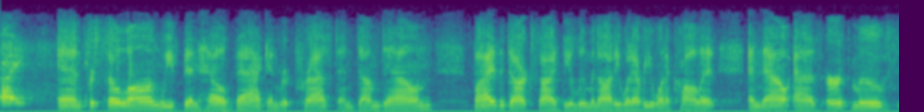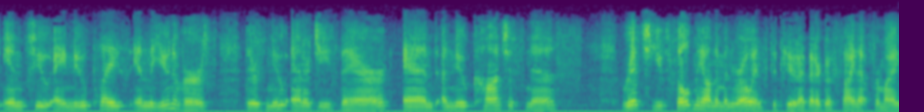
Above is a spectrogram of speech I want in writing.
Right. And for so long, we've been held back and repressed and dumbed down by the dark side, the Illuminati, whatever you want to call it. And now, as Earth moves into a new place in the universe, there's new energies there and a new consciousness. Rich, you've sold me on the Monroe Institute. I better go sign up for my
